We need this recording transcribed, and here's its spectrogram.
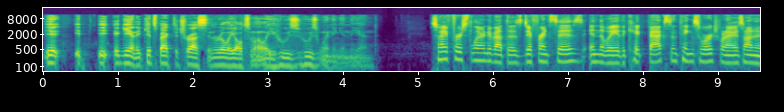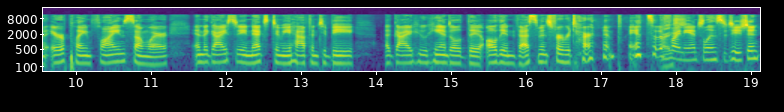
it, it, it again, it gets back to trust and really ultimately who's who's winning in the end. So I first learned about those differences in the way the kickbacks and things worked when I was on an airplane flying somewhere, and the guy sitting next to me happened to be a guy who handled the all the investments for retirement plans at a nice. financial institution.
